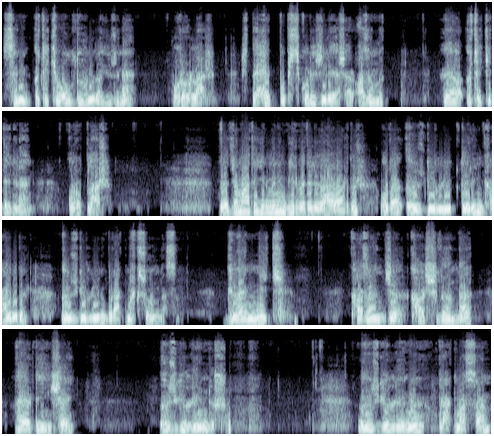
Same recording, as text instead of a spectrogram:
senin öteki olduğunu da yüzüne vururlar. İşte hep bu psikolojiyle yaşar azınlık veya öteki denilen gruplar. Ve cemaate girmenin bir bedeli daha vardır. O da özgürlüklerin kaybıdır. Özgürlüğünü bırakmak zorundasın. Güvenlik kazancı karşılığında verdiğin şey özgürlüğündür. Özgürlüğünü bırakmazsan,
